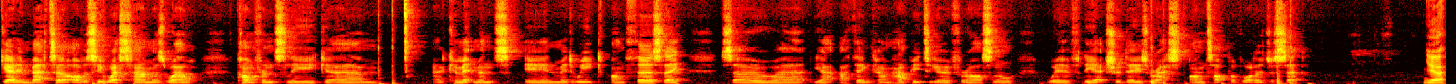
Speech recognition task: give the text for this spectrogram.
getting better. Obviously, West Ham as well, Conference League um, uh, commitments in midweek on Thursday. So, uh, yeah, I think I'm happy to go for Arsenal with the extra day's rest on top of what I just said. Yeah,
